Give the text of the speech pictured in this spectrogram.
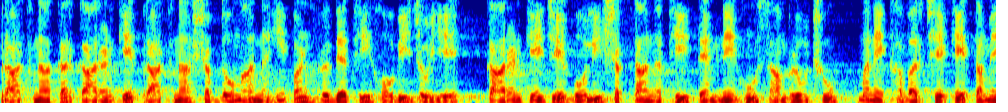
પ્રાર્થના કર કારણ કે પ્રાર્થના શબ્દોમાં નહીં પણ હૃદયથી હોવી જોઈએ, કારણ કે જે બોલી શકતા નથી તેમને હું સાંભળું છું, મને ખબર છે કે તમે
